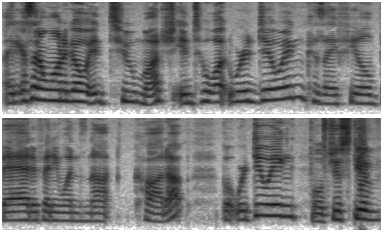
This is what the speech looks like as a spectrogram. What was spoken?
I guess I don't want to go in too much into what we're doing because I feel bad if anyone's not caught up. But we're doing Well, just give.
